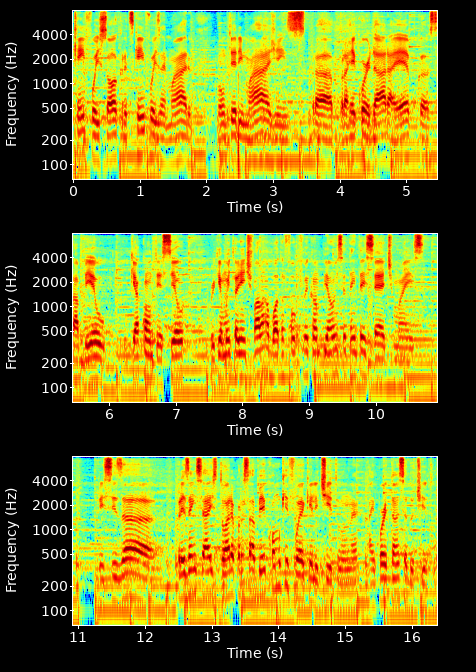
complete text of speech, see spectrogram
quem foi Sócrates, quem foi Zé Mário, vão ter imagens para recordar a época, saber o, o que aconteceu, porque muita gente fala, ah, o Botafogo foi campeão em 77, mas precisa presenciar a história para saber como que foi aquele título, né? A importância do título.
